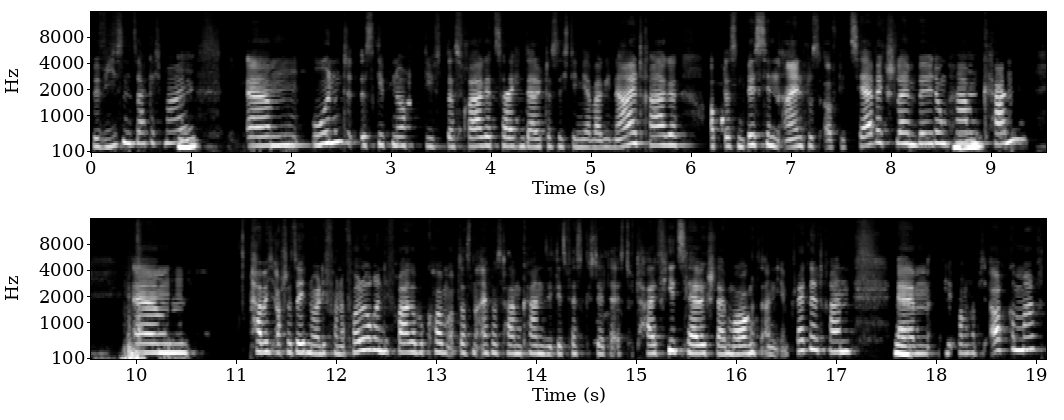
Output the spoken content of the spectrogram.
bewiesen, sag ich mal. Mhm. Ähm, und es gibt noch die, das Fragezeichen, dadurch, dass ich den ja vaginal trage, ob das ein bisschen Einfluss auf die Zervixschleimbildung mhm. haben kann. Ähm, habe ich auch tatsächlich neulich von einer Followerin die Frage bekommen, ob das einen Einfluss haben kann. Sie hat jetzt festgestellt, da ist total viel Zervixschleim morgens an ihrem Trackle dran. Ja. Ähm, die Erfahrung habe ich auch gemacht.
